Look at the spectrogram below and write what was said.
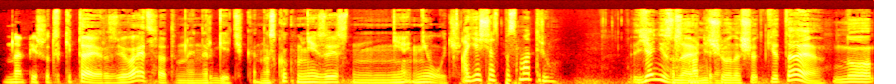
напишут, в Китае развивается атомная энергетика. Насколько мне известно, не, не очень. А я сейчас посмотрю. Я не Посмотрим. знаю ничего насчет Китая, но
